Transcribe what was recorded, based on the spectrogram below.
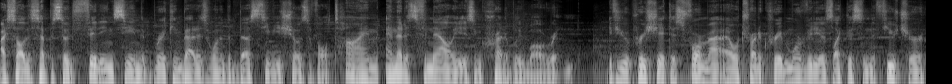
I saw this episode fitting seeing that Breaking Bad is one of the best TV shows of all time and that its finale is incredibly well written. If you appreciate this format, I will try to create more videos like this in the future,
